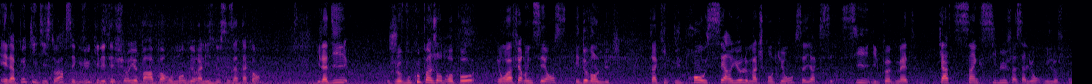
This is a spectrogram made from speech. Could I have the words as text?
et la petite histoire, c'est que vu qu'il était furieux par rapport au manque de réalisme de ses attaquants, il a dit Je vous coupe un jour de repos et on va faire une séance et devant le but. C'est-à-dire qu'il il prend au sérieux le match contre Lyon, c'est-à-dire que s'ils ils peuvent mettre 4, 5, 6 buts face à Lyon, ils le feront.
